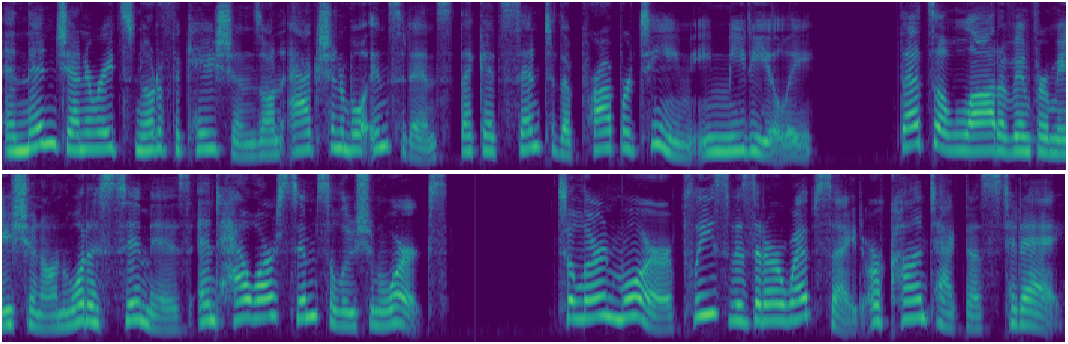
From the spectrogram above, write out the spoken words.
and then generates notifications on actionable incidents that get sent to the proper team immediately. That's a lot of information on what a SIEM is and how our SIEM solution works. To learn more, please visit our website or contact us today.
